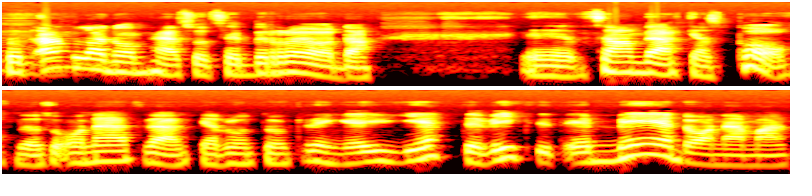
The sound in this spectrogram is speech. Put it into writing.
Så att alla de här så att säga berörda eh, samverkanspartners och nätverken runt omkring är ju jätteviktigt, är med då när man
